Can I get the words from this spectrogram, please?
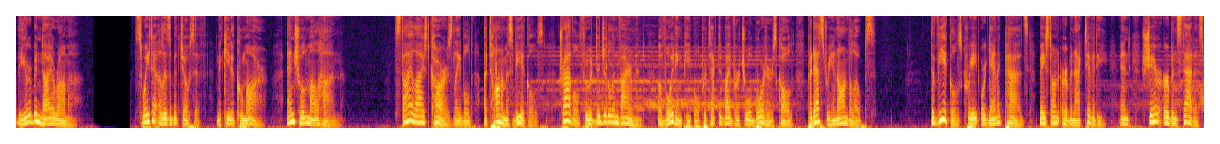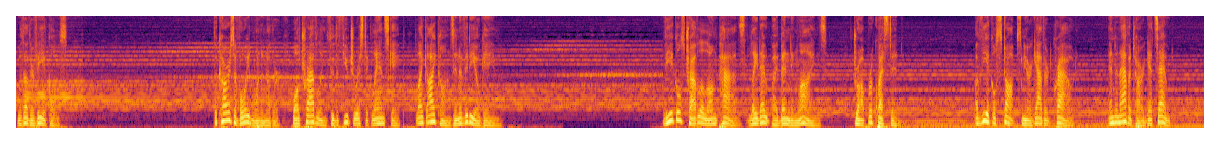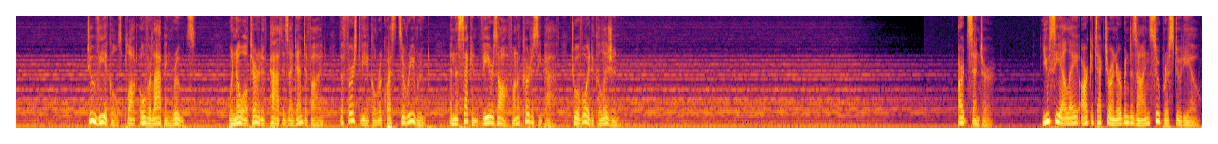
The Urban Diorama Sweta Elizabeth Joseph, Nikita Kumar, Anshul Malahan. Stylized cars labeled autonomous vehicles travel through a digital environment, avoiding people protected by virtual borders called pedestrian envelopes. The vehicles create organic paths based on urban activity and share urban status with other vehicles. The cars avoid one another while traveling through the futuristic landscape like icons in a video game. Vehicles travel along paths laid out by bending lines. Drop requested. A vehicle stops near a gathered crowd, and an avatar gets out. Two vehicles plot overlapping routes. When no alternative path is identified, the first vehicle requests a reroute, and the second veers off on a courtesy path to avoid a collision. Art Center UCLA Architecture and Urban Design Supra Studio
